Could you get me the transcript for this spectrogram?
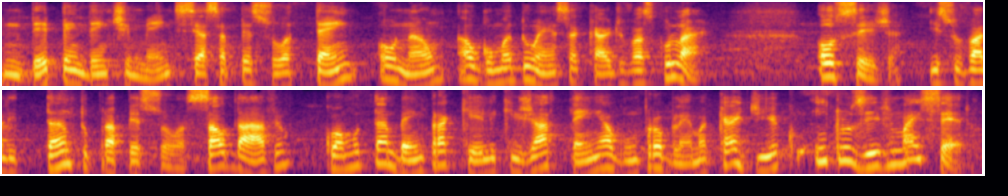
independentemente se essa pessoa tem ou não alguma doença cardiovascular. Ou seja, isso vale tanto para a pessoa saudável como também para aquele que já tem algum problema cardíaco, inclusive mais sério.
